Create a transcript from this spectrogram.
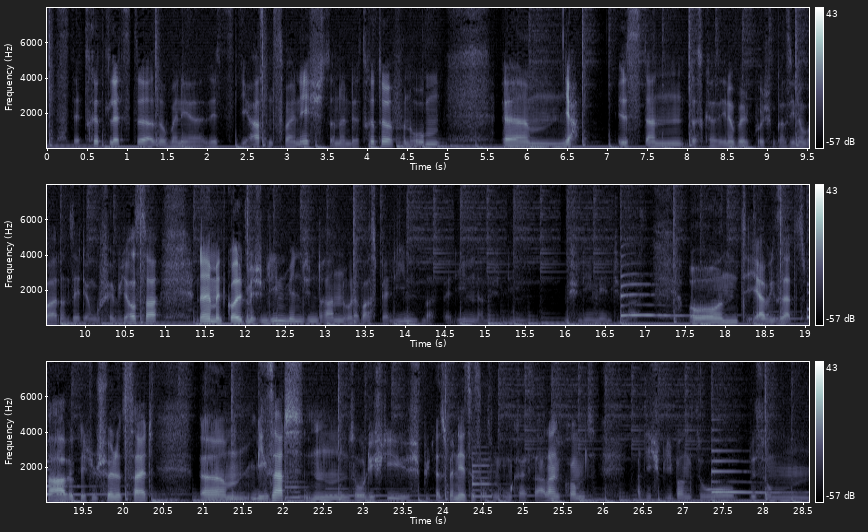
Das ist der drittletzte, also wenn ihr jetzt die ersten zwei nicht, sondern der dritte von oben. Ähm, ja, ist dann das Casino-Bild, wo ich im Casino war. Dann seht ihr ungefähr, wie ich aussah. Ne, mit Gold-Michelin-Männchen dran. Oder war es Berlin? War es Berlin? Da Michelin-Männchen war es. Und ja, wie gesagt, es war wirklich eine schöne Zeit. Ähm, wie gesagt, so die, Spiel also wenn ihr jetzt aus dem Umkreis Saarland kommt, hat die Spielbank so bis um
